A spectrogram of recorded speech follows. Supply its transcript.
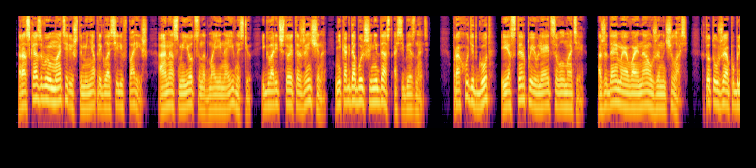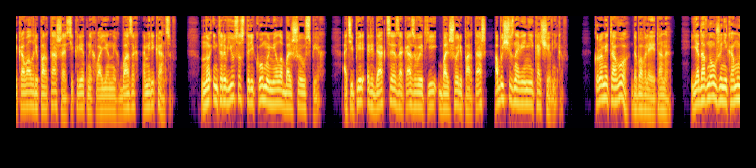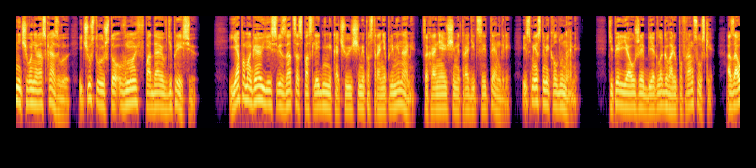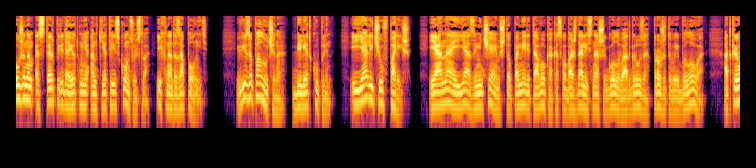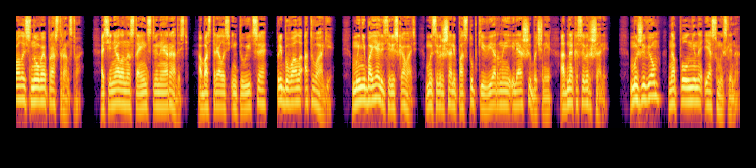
Рассказываю матери, что меня пригласили в Париж, а она смеется над моей наивностью и говорит, что эта женщина никогда больше не даст о себе знать. Проходит год, и Эстер появляется в Алмате. Ожидаемая война уже началась. Кто-то уже опубликовал репортаж о секретных военных базах американцев. Но интервью со стариком имело большой успех. А теперь редакция заказывает ей большой репортаж об исчезновении кочевников. Кроме того, добавляет она, я давно уже никому ничего не рассказываю и чувствую, что вновь впадаю в депрессию. Я помогаю ей связаться с последними кочующими по стране племенами, сохраняющими традиции тенгри, и с местными колдунами. Теперь я уже бегло говорю по-французски, а за ужином Эстер передает мне анкеты из консульства, их надо заполнить. Виза получена, билет куплен, и я лечу в Париж. И она, и я замечаем, что по мере того, как освобождались наши головы от груза прожитого и былого, Открывалось новое пространство. Осеняла нас таинственная радость, обострялась интуиция, пребывала отваги. Мы не боялись рисковать, мы совершали поступки верные или ошибочные, однако совершали. Мы живем наполненно и осмысленно.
